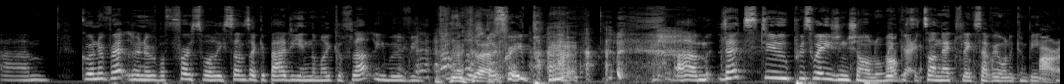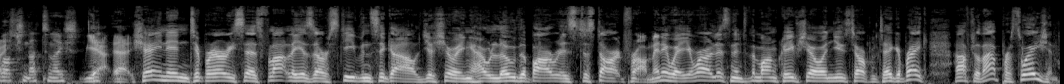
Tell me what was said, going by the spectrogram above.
um, Gunnar Veltliner, but first of all, he sounds like a baddie in the Michael Flatley movie. That's great. Um, let's do Persuasion, Sean. Because okay. it's on Netflix. Everyone can be right. watching that tonight. Yeah. Uh, Shane in Tipperary says Flatley is our Steven Seagal, just showing how low the bar is to start from. Anyway, you are listening to the Moncrieff Show and Newstalk will take a break. After that, Persuasion.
